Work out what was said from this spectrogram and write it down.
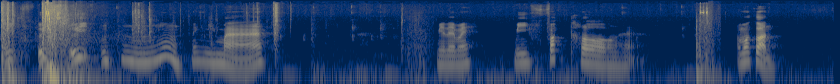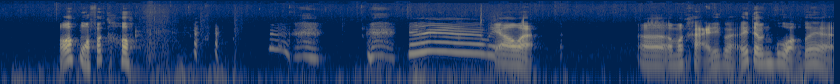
เอ้ยเอ้ยเอ้ยไม่มีหมา มีอะไรไหม มีฟักทองฮะ เอามาก่อน อ๋อ หัวฟักทอง ไม่เอาอะ เออเอามาขายดีกว่า เอ้ยแต่มันบวกด้วยอะ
